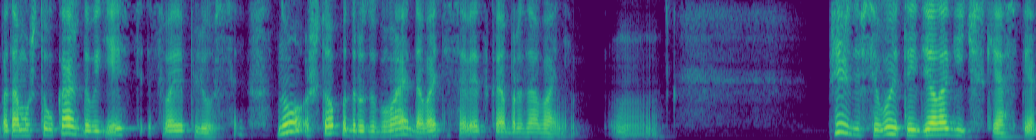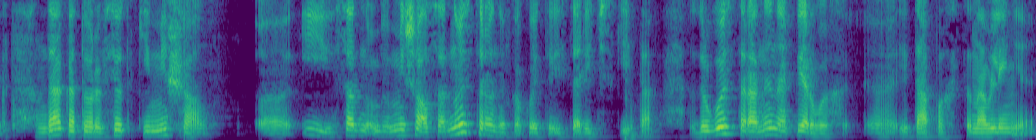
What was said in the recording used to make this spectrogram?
потому что у каждого есть свои плюсы. Ну, что подразумевает, давайте, советское образование. Прежде всего, это идеологический аспект, да, который все-таки мешал Э, и с од... мешал с одной стороны в какой-то исторический этап, с другой стороны на первых э, этапах становления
